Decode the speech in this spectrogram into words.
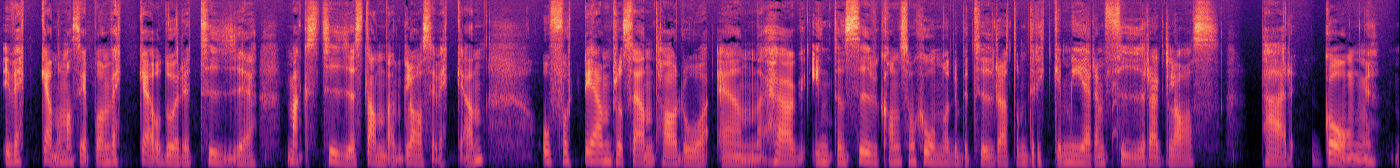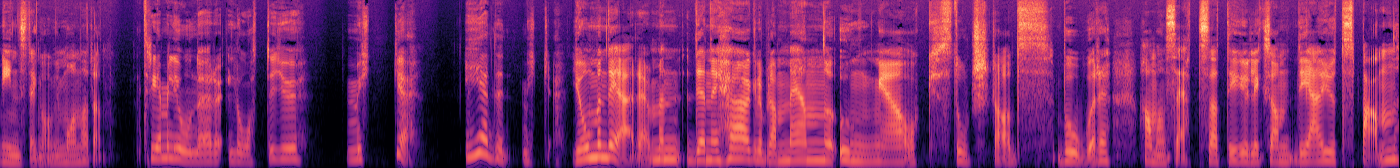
i veckan, om man ser på en vecka och då är det 10, max 10 standardglas i veckan och 41 procent har då en hög intensiv konsumtion och det betyder att de dricker mer än fyra glas per gång, minst en gång i månaden. Tre miljoner låter ju mycket. Är det mycket? Jo men det är det. Men den är högre bland män och unga och storstadsbor har man sett. Så att det, är ju liksom, det är ju ett spann.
